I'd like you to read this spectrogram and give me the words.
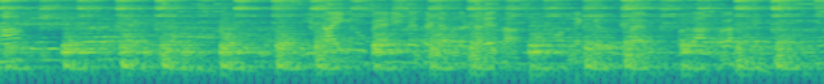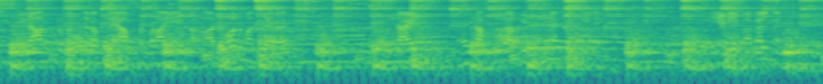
खां, ईसाई के रूप में एनी बेसेंट मदर टेरेसा और सिख के रूप में सरदार भगत सिंह। ये राष्ट्र अपने आप में बड़ा ही एक अद्भुत मंदिर है। शायद ऐसा पूरा विश्व में कहीं नहीं। यही बगल में।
